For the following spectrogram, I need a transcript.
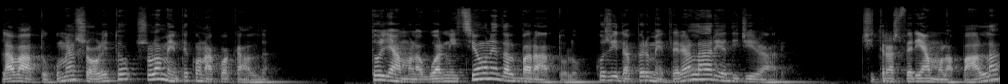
lavato come al solito solamente con acqua calda. Togliamo la guarnizione dal barattolo così da permettere all'aria di girare. Ci trasferiamo la palla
